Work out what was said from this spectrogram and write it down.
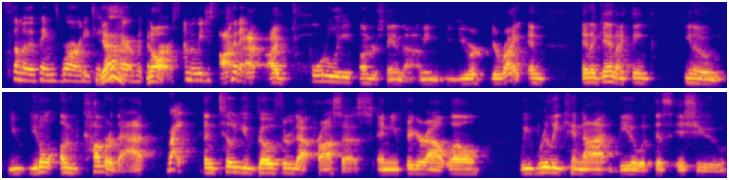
some of the things were already taken Yeah, care of with the no. first. I mean, we just couldn't. I, I totally understand that. I mean, you're you're right, and and again, I think you know you you don't uncover that right. until you go through that process and you figure out, well, we really cannot deal with this issue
